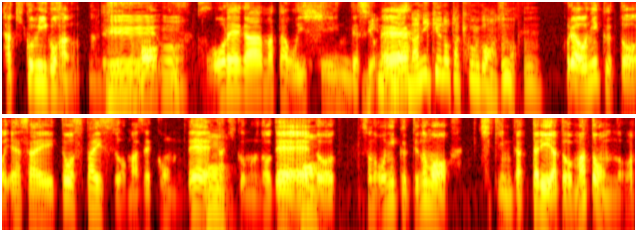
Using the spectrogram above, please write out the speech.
炊き込みご飯なんですけれどへも、ーうん。これがまた美味しいんですよね。何系の炊き込みご飯ですうんか、うん。これはお肉と野菜とスパイスを混ぜ込んでうん。炊き込むので、うん。えっ、と、そのお肉っていうのもチキンだったり、あとマトンの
